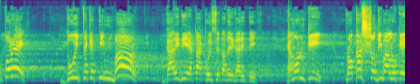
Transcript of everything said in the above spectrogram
উপরে দুই থেকে তিনবার গাড়ি দিয়ে অ্যাটাক হয়েছে তাদের গাড়িতে। এমনকি প্রকাশ্য দিবালুকে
